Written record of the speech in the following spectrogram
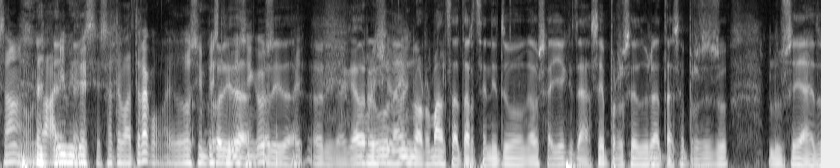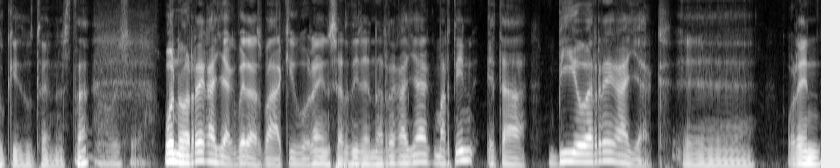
esan, adibidez esate baterako, edo dozin beste zen gauza. Hori da, bai. hori da, gaur egun hain bai. normal zatartzen ditu gauzaiek, eta ze prozedura eta ze prozesu luzea eduki duten, ezta? Bueno, erregaiak, beraz, ba, aki gurain zer diren erregaiak, Martin, eta bioerregaiak, eh, oren,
